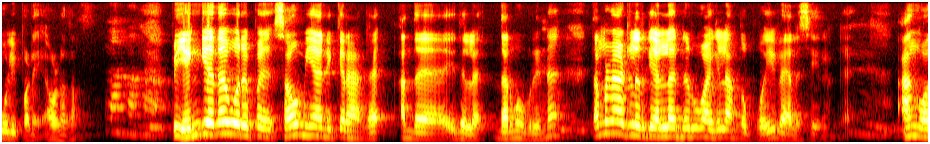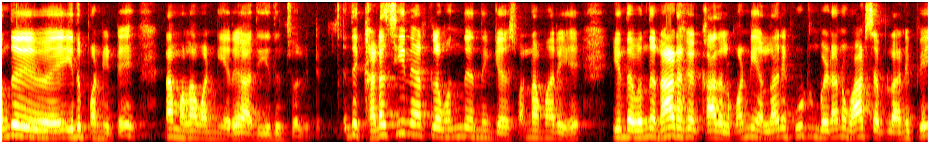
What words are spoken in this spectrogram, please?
கூலிப்படை அவ்வளோதான் இப்போ எங்கே தான் ஒரு இப்போ சௌமியாக நிற்கிறாங்க அந்த இதில் தருமபுரின்னா. தமிழ்நாட்டில் இருக்க எல்லா நிர்வாகிகளும் அங்கே போய் வேலை செய்கிறாங்க அங்கே வந்து இது பண்ணிவிட்டு நம்மலாம் ஒன் இயர் அது இதுன்னு சொல்லிட்டு. இது கடைசி நேரத்தில் வந்து நீங்கள் சொன்ன மாதிரி இந்த வந்து நாடக காதல் பண்ணி எல்லாரையும் கூட்டின்னு போயிடான்னு வாட்ஸ்அப்பில் அனுப்பி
